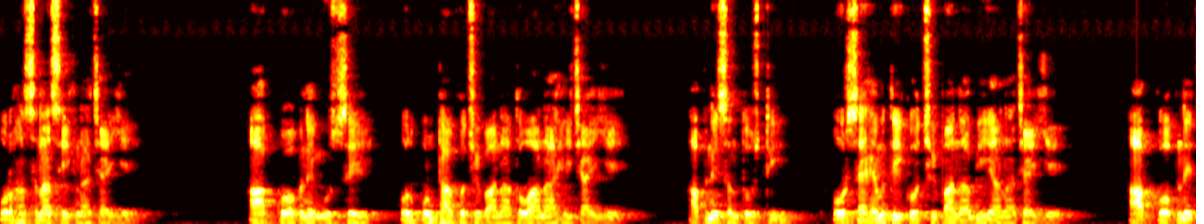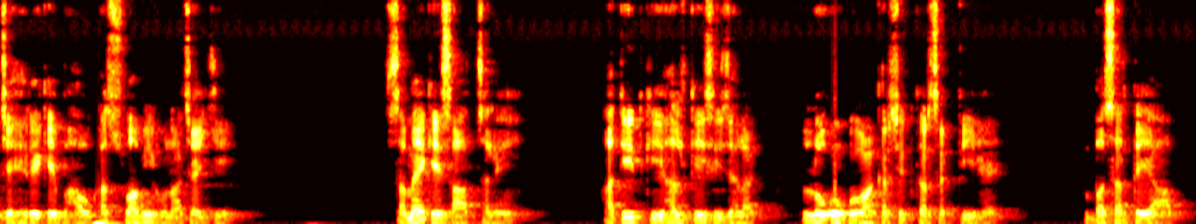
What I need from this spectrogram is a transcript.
और हंसना सीखना चाहिए। आपको अपने गुस्से और कुंठा को छिपाना तो आना ही चाहिए। अपनी संतुष्टि और सहमति को छिपाना भी आना चाहिए। आपको अपने चेहरे के भाव का स्वामी होना चाहिए। समय के साथ चलें। अतीत की हल्की सी झलक लोगों को आकर्षित कर सकती है। बसरते आप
